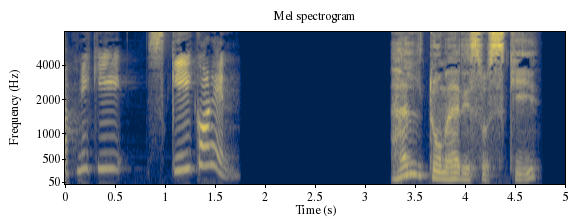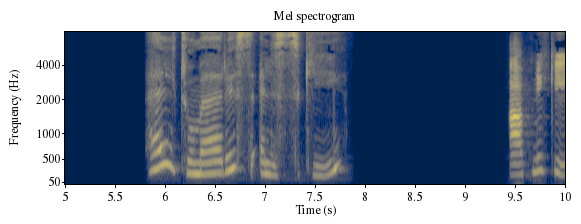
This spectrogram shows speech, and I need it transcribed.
আপনি কি স্কি করেন هل تمارس سكي؟ هل تمارس السكي؟ আপনি কি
